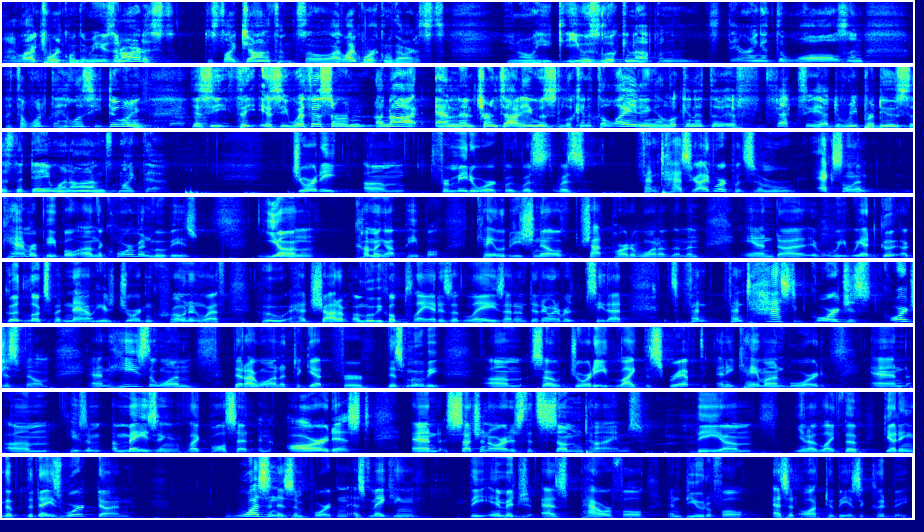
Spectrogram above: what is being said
I liked working with him. He was an artist, just like Jonathan. So I like working with artists. You know, he he was looking up and staring at the walls, and I thought, what the hell is he doing? Is he th- is he with us or, n- or not? And then it turns out he was looking at the lighting and looking at the effects he had to reproduce as the day went on, like that. Jordy, um, for me to work with was was fantastic. I'd worked with some excellent camera people on the Corman movies, young, coming up people. Caleb Deschanel shot part of one of them, and and uh, it, we, we had good uh, good looks. But now here's Jordan Cronenweth, who had shot a, a movie called Play It As It Lays. I don't. Did anyone ever see that? It's a fan, fantastic, gorgeous, gorgeous film, and he's the one that I wanted to get for this movie. Um, so Jordy liked the script, and he came on board, and um, he's am- amazing. Like Paul said, an artist, and such an artist that sometimes the um, you know like the getting the, the day's work done wasn't as important as making the image as powerful and beautiful as it ought to be, as it could be.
